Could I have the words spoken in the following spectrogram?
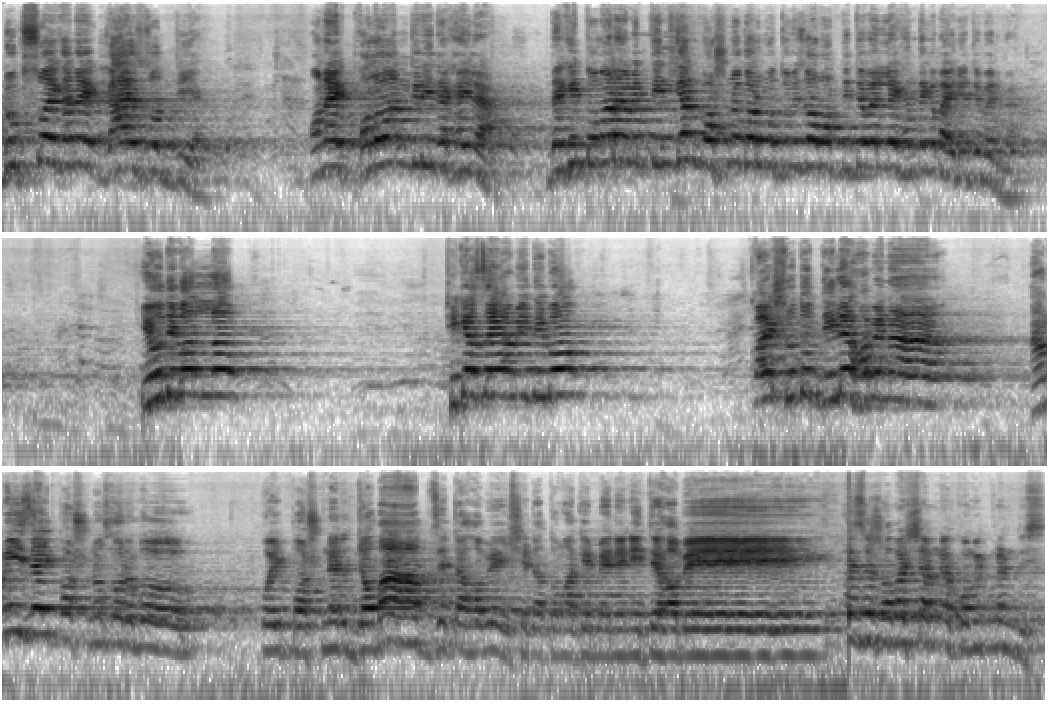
ঢুকছো এখানে গায়ে জোর দিয়ে। অনেক ফলোয়ানগিরি দেখাইলা। দেখি তোমার আমি তিনখান প্রশ্ন করব, তুমি জবাব দিতে পারলে এখান থেকে বাইরে দিতে পারবে। ইহুদি বলল, ঠিক আছে, আমি দিব। কয়, শুধু দিলে হবে না, আমি যেই প্রশ্ন করব ওই প্রশ্নের জবাব যেটা হবে সেটা তোমাকে মেনে নিতে হবে। সবার সামনে কমিটমেন্ট দিছে।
